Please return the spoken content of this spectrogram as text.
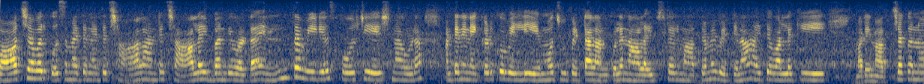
వాచ్ అవర్ కోసం అయితే నేనైతే చాలా అంటే చాలా ఇబ్బంది పడ్డా. ఎంత వీడియోస్ పోస్ట్ చేసినా కూడా అంటే నేను ఎక్కడికో వెళ్ళి ఏమో చూపెట్టాలనుకోలే. నా లైఫ్ స్టైల్ మాత్రమే పెట్టిన. అయితే వాళ్ళకి మరి నచ్చకను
